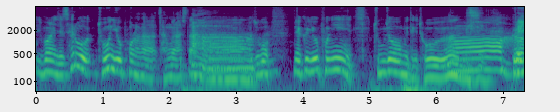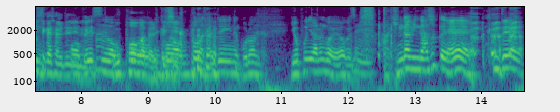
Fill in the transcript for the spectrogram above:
이번에 이제 새로 좋은 이어폰을 하나 장만하셨다는 거예요. 아. 가지고 근데 그 이어폰이 중저음이 되게 좋은 어, 그런- 베이스가 잘 들리는. 어, 베이스가 우퍼가 우퍼, 달리는 우퍼, 우퍼가 잘 되어 있는 그런 이어폰이라는 거예요. 그래서 네. 아 긴가민가 하셨대. 근데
